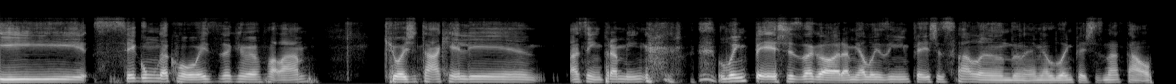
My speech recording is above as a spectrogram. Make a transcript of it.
E segunda coisa que eu ia falar que hoje tá aquele assim, para mim, lua em peixes agora, minha luzinha em peixes falando, né? Minha lua em peixes natal.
